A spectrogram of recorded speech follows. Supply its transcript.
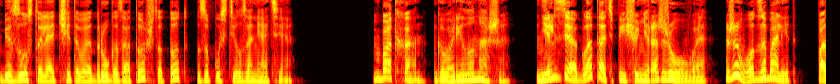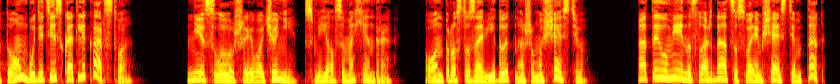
без устали отчитывая друга за то, что тот запустил занятие. «Батхан», — говорила наша, — «нельзя глотать пищу, не разжевывая. Живот заболит. Потом будете искать лекарства». «Не слушай его, Чуни», — смеялся Махендра. «Он просто завидует нашему счастью». «А ты умей наслаждаться своим счастьем так,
